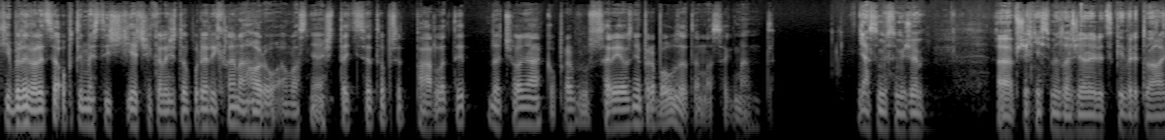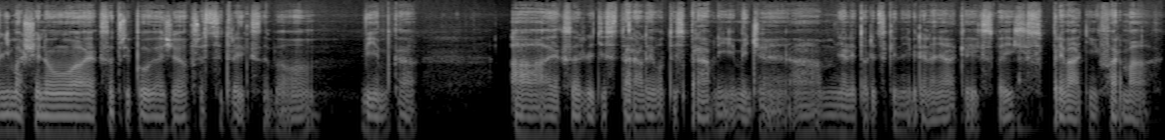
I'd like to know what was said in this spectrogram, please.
ti byli velice optimističtí a čekali, že to bude rychle nahoru. A vlastně až teď se to před pár lety začalo nějak opravdu seriózně probouzet, tenhle segment. Já si myslím, že všichni jsme zažili vždycky virtuální mašinu a jak se připojuje, že jo, přes Citrix nebo výjimka a jak se lidi starali o ty správné imidže a měli to vždycky někde na nějakých svých privátních farmách.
